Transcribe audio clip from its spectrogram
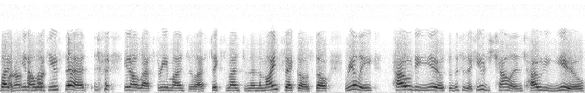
But you know, like you said, you know, it lasts three months, it lasts six months, and then the mindset goes. So really, how do you? So this is a huge challenge. How do you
